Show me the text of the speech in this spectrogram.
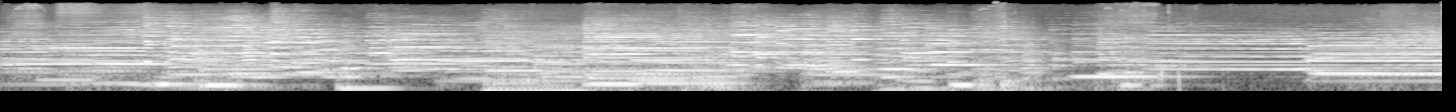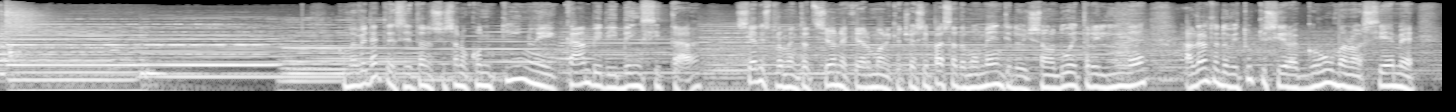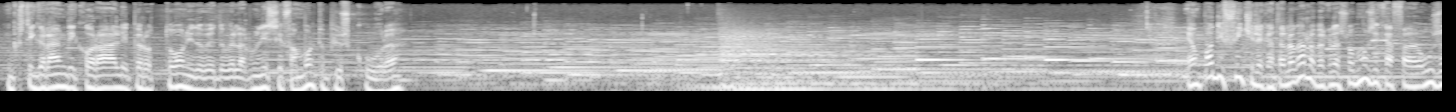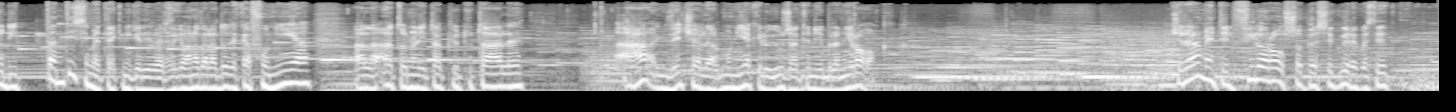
Vedete ci sono continui cambi di densità sia di strumentazione che armonica, cioè si passa da momenti dove ci sono due o tre linee ad altri dove tutti si raggrumano assieme in questi grandi corali per ottoni dove, dove l'armonia si fa molto più scura. È un po' difficile catalogarlo perché la sua musica fa uso di tantissime tecniche diverse che vanno dalla dodecafonia alla atonalità più totale a invece all'armonia che lui usa anche nei brani rock. Generalmente il filo rosso per seguire questi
